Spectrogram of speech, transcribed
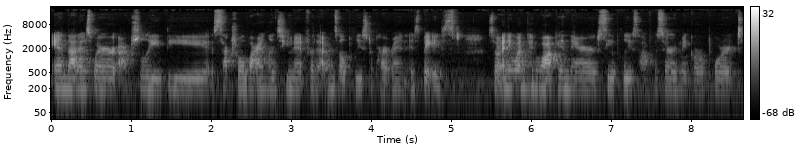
and that is where actually the sexual violence unit for the Evansville Police Department is based. So anyone can walk in there, see a police officer, and make a report.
